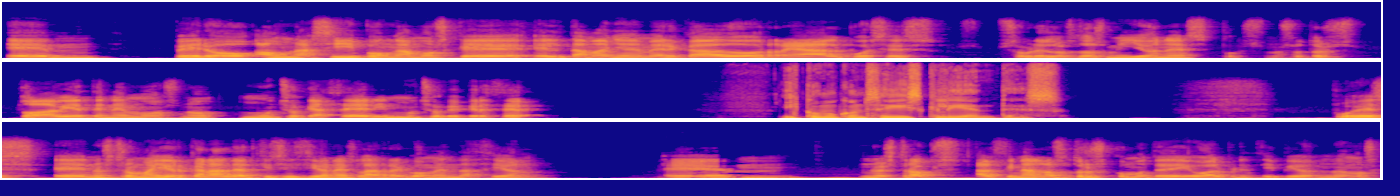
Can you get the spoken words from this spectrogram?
Em, pero aún así, pongamos que el tamaño de mercado real pues es sobre los 2 millones, pues nosotros todavía tenemos ¿no? mucho que hacer y mucho que crecer. ¿Y cómo conseguís clientes? Pues eh, nuestro mayor canal de adquisición es la recomendación. Em, al final nosotros, como te digo al principio, no, hemos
